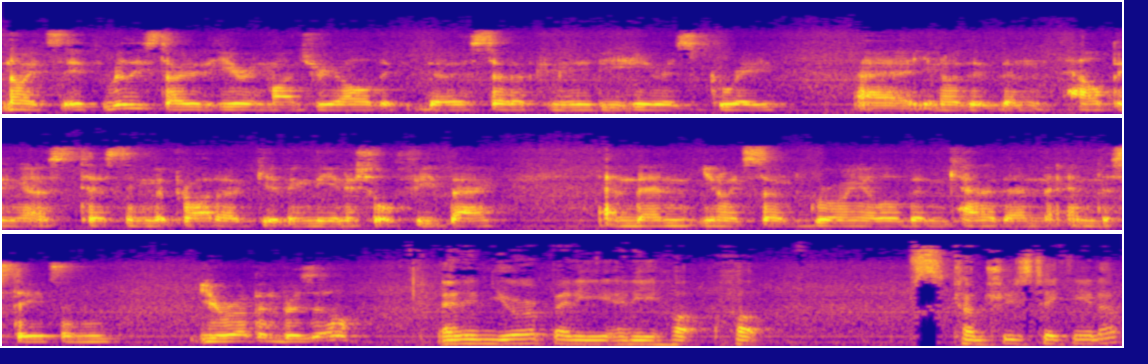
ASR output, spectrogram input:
no, it's it really started here in Montreal. The, the startup community here is great. Uh, you know, they've been helping us testing the product, giving the initial feedback, and then you know it started growing a little bit in Canada and, and the states and Europe and Brazil. And in Europe, any any hot, hot countries taking it up?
